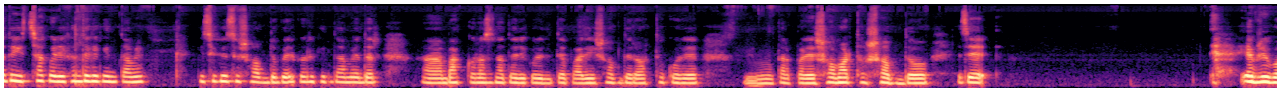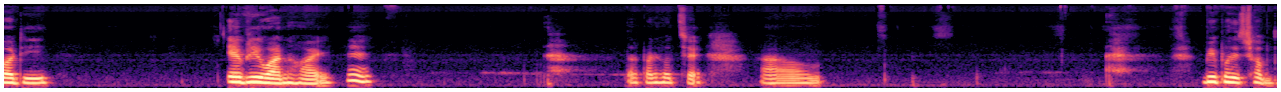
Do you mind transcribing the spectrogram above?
যদি ইচ্ছা করি, এখান থেকে কিন্তু আমি কিছু কিছু শব্দ বের করে কিন্তু আমি ওদের বাক্য রচনা তৈরি করে দিতে পারি, শব্দের অর্থ করে তারপরে সমার্থক শব্দ যে এভরিবডি এভরি ওয়ান হয় হ্যাঁ? তারপরে হচ্ছে বিপরীত শব্দ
